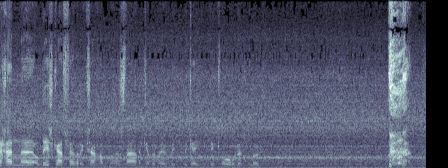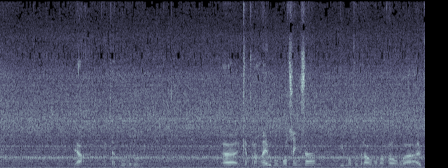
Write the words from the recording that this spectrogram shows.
We gaan uh, op deze kaart verder. Ik zag hem uh, staan. Ik heb hem even een beetje bekeken. Ik denk, oh, dat is wel leuk. ja, dat moeten we doen. Uh, ik heb er nog een heleboel mods in staan. Die motten er allemaal nog wel uit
